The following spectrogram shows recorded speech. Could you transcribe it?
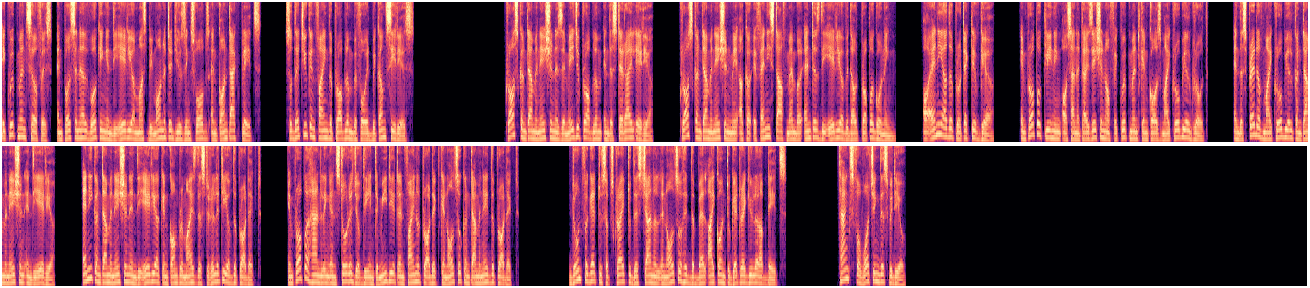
Equipment surface and personnel working in the area must be monitored using swabs and contact plates so that you can find the problem before it becomes serious. Cross contamination is a major problem in the sterile area. Cross contamination may occur if any staff member enters the area without proper gowning or any other protective gear. Improper cleaning or sanitization of equipment can cause microbial growth and the spread of microbial contamination in the area. Any contamination in the area can compromise the sterility of the product. Improper handling and storage of the intermediate and final product can also contaminate the product. Don't forget to subscribe to this channel and also hit the bell icon to get regular updates. Thanks for watching this video.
